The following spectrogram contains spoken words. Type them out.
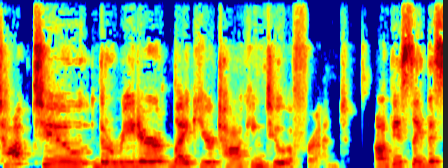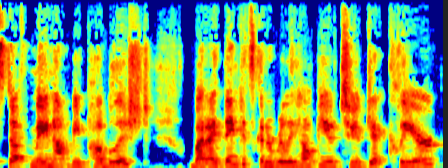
Talk to the reader like you're talking to a friend. Obviously, this stuff may not be published, but I think it's going to really help you to get clear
